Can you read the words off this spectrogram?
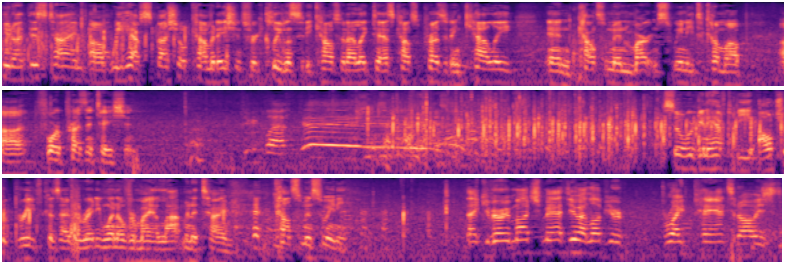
You know, at this time, um, we have special accommodations for Cleveland City Council, and I'd like to ask Council President Kelley and Councilman Martin Sweeney to come up uh, for a presentation. You can clap. Yay! So we're going to have to be ultra brief because I've already went over my allotment of time. Councilman Sweeney. Thank you very much, Matthew. I love your bright pants. It always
